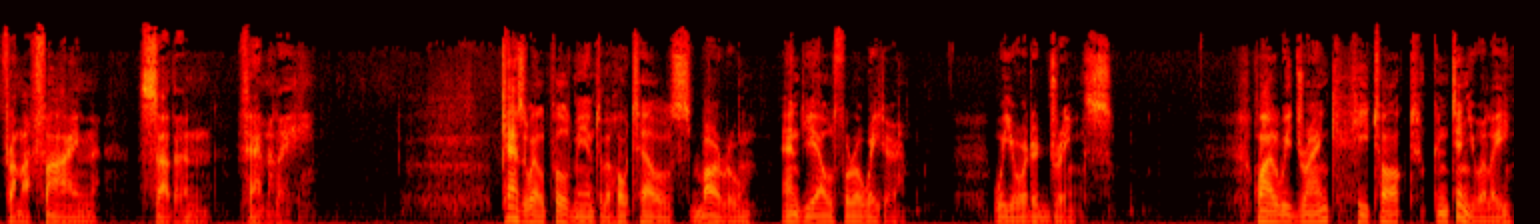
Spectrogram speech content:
from a fine Southern family. Caswell pulled me into the hotel's barroom and yelled for a waiter. We ordered drinks. While we drank, he talked continually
